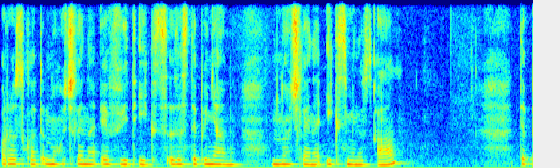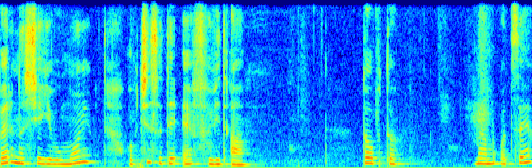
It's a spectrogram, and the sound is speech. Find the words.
розклад многочлена f від x за степенями многочлена x мінус a. Тепер у нас ще є в умові обчислити f від a. Тобто нам оце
